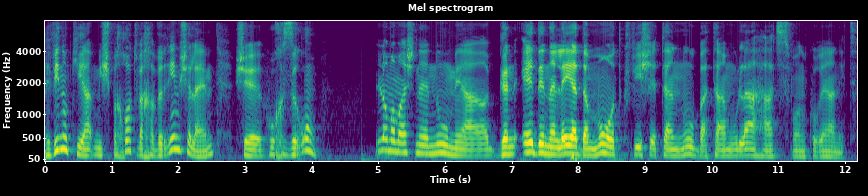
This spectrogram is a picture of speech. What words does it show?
הבינו כי המשפחות והחברים שלהם שהוחזרו לא ממש נהנו מהגן עדן עלי אדמות כפי שטענו בתעמולה הצפון קוריאנית.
